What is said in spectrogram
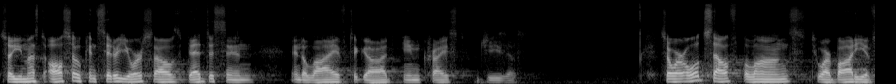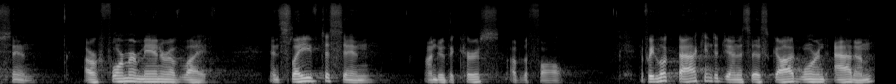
So you must also consider yourselves dead to sin and alive to God in Christ Jesus. So our old self belongs to our body of sin, our former manner of life, enslaved to sin under the curse of the fall. If we look back into Genesis, God warned Adam,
